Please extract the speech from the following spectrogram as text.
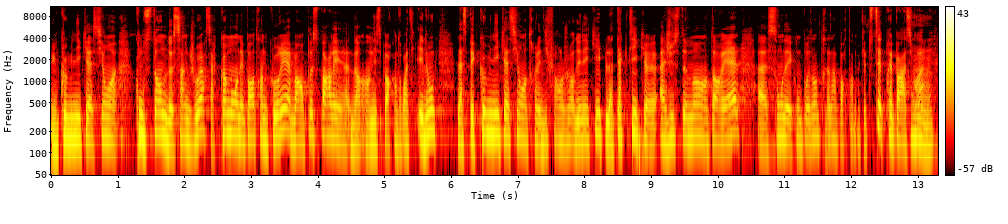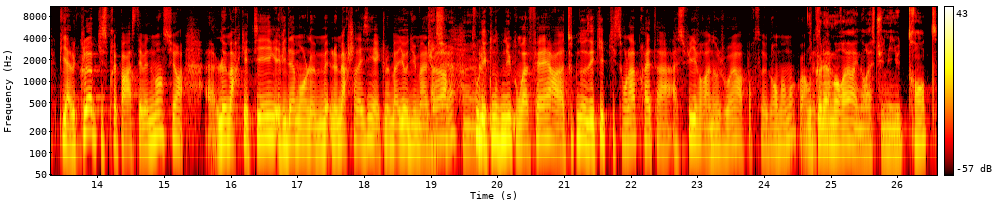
une communication constante de cinq joueurs. C'est-à-dire, comme on n'est pas en train de courir, eh ben, on peut se parler en e-sport pratique. Et donc, l'aspect communication entre les différents joueurs d'une équipe, la tactique, euh, ajustement en temps réel, euh, sont des composantes très importantes. Donc, il y a toute cette préparation-là. Mmh. Puis, il y a le club qui se prépare à cet événement sur euh, le marketing, évidemment le, merchandising avec le maillot du major, tous les contenus qu'on va faire, toutes nos équipes qui sont là prêtes à, suivre nos joueurs pour ce grand moment. Quoi, Nicolas Maurer, il nous reste une minute trente.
